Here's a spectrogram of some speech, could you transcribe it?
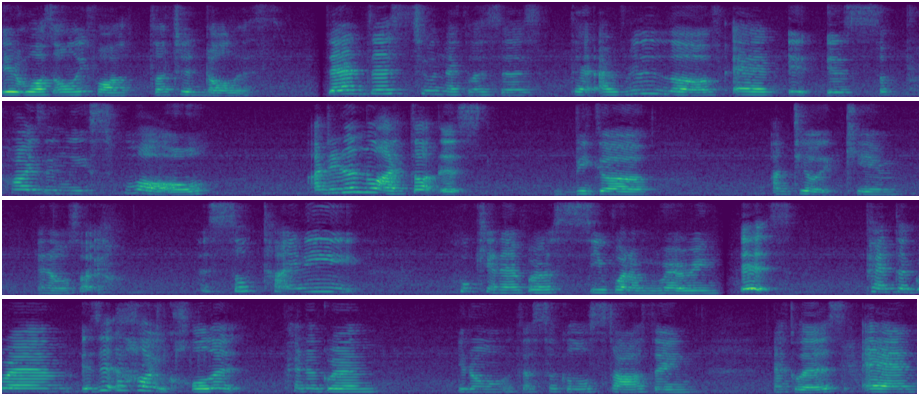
It was only for $13. Then there's two necklaces that I really love and it is surprisingly small. I didn't know, I thought it's bigger until it came and I was like, it's so tiny. Who can ever see what I'm wearing? It's pentagram, is it how you call it? Pentagram, you know, the circle star thing necklace and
